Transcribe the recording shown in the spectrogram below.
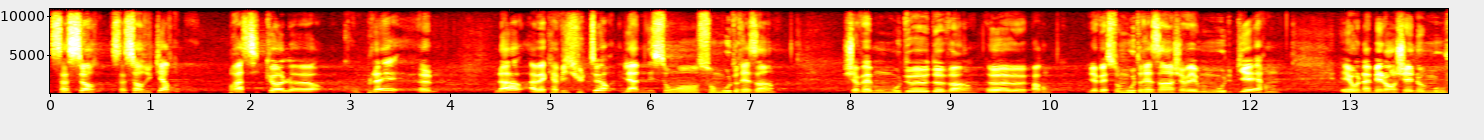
ça sort, ça sort du cadre brassicole euh, complet. Euh, là, avec un viticulteur, il a amené son, son mou de raisin. J'avais mon mou de, vin. pardon. Il avait son mou de raisin, j'avais mon mou de bière. Et on a mélangé nos mous.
